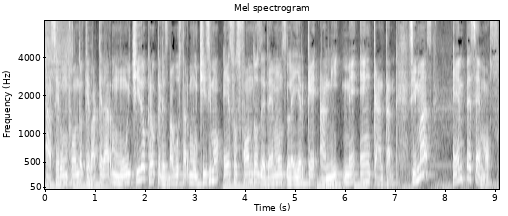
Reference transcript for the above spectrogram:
hacer un fondo que va a quedar muy chido. Creo que les va a gustar muchísimo esos fondos de Demon Slayer que a mí me encantan. Sin más, empecemos.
